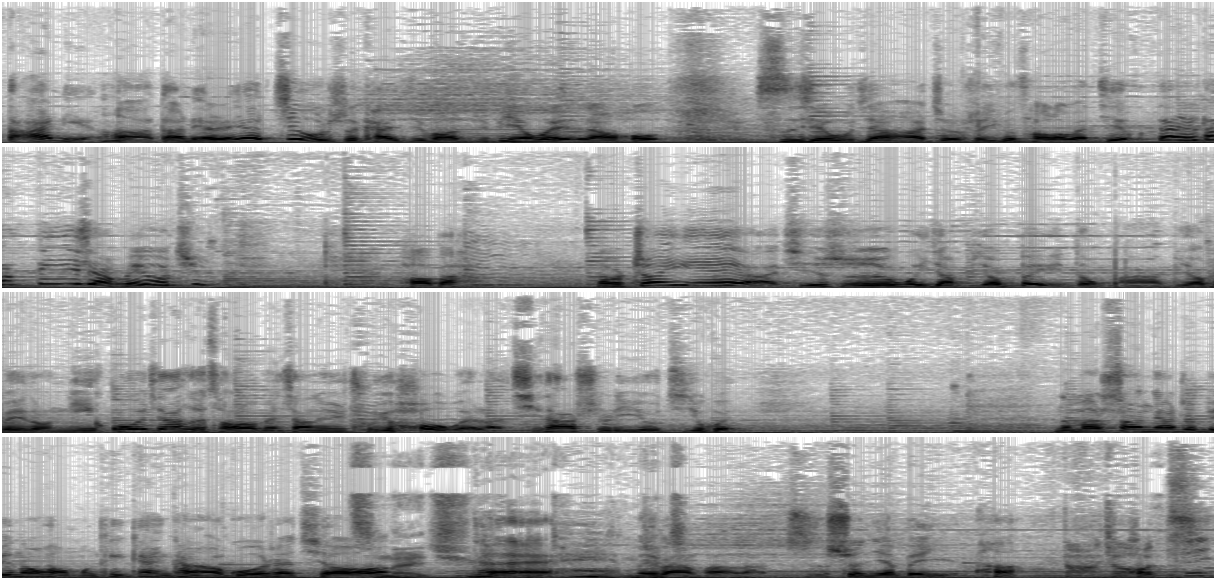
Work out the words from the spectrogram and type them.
打脸啊，打脸！人家就是开局盲狙偏位，然后四血武将啊，就是一个曹老板，结果但是他第一下没有去，好吧。那么这一 A 啊，其实魏将比较被动啊，比较被动。你郭嘉和曹老板相当于处于后卫了，其他势力有机会。那么上家这边的话，我们可以看一看啊，过河拆桥，对，没办法了，只瞬间被野，哈，好气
